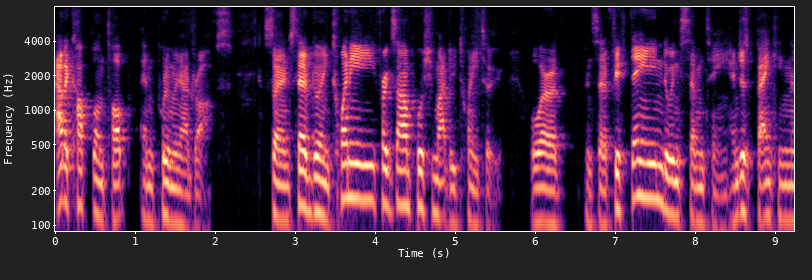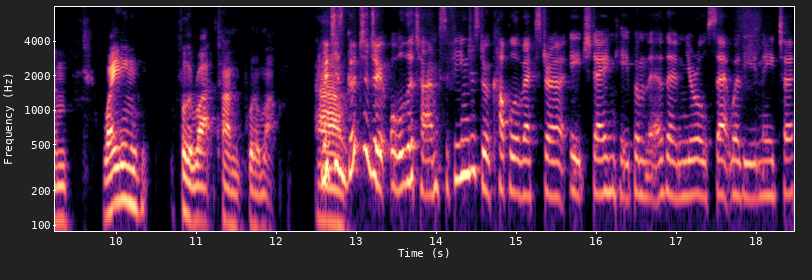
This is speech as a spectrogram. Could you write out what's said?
add a couple on top and put them in our drafts. So instead of doing 20, for example, she might do 22, or instead of 15, doing 17, and just banking them, waiting for the right time to put them up. Which is Um, good to do all the time because if you can just do a couple of extra each day and keep them there, then you're all set. Whether you need to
